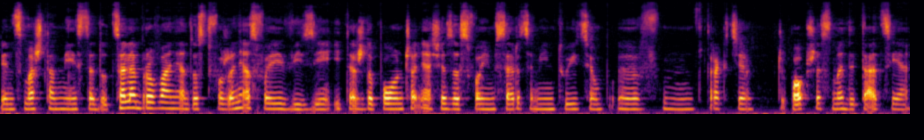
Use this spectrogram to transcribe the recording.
więc masz tam miejsce do celebrowania, do stworzenia swojej wizji i też do połączenia się ze swoim sercem i intuicją e, w, w trakcie czy poprzez medytację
